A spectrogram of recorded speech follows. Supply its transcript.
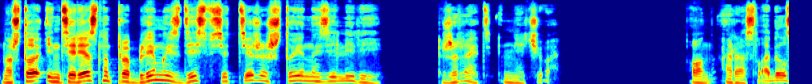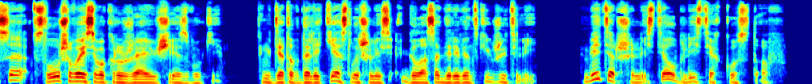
Но что интересно, проблемы здесь все те же, что и на Зелирии. Жрать нечего. Он расслабился, вслушиваясь в окружающие звуки. Где-то вдалеке слышались голоса деревенских жителей. Ветер шелестел в листьях кустов.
